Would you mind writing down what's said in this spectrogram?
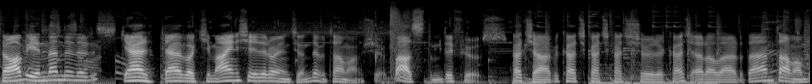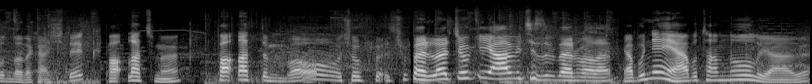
Tamam abi yeniden deneriz. Gel gel bakayım aynı şeyleri oynatıyorsun değil mi? Tamam şöyle bastım defuse. Kaç abi kaç kaç kaç şöyle kaç aralardan. Tamam bunda da kaçtık. Patlat mı? Patlattım. Oo çok süperler çok iyi abi çizimler falan. Ya bu ne ya? Bu tam ne oluyor abi?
